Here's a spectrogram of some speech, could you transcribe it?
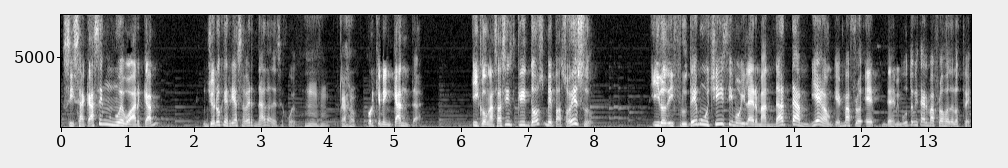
Si sacasen un nuevo Arkham, yo no querría saber nada de ese juego claro. porque me encanta. Y con Assassin's Creed 2 me pasó eso. Y lo disfruté muchísimo. Y la hermandad también, aunque es más flojo. eh, desde mi punto de vista, es el más flojo de los tres.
